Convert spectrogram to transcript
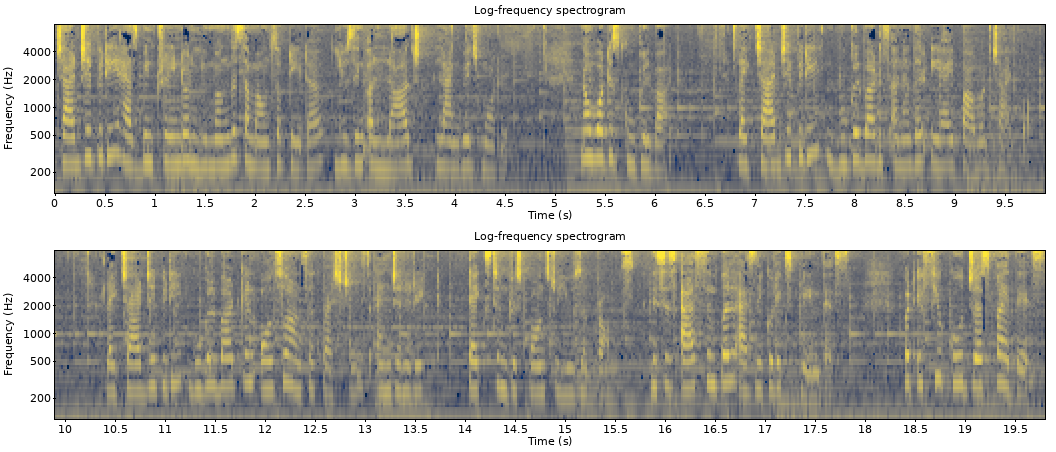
ChatGPT has been trained on humongous amounts of data using a large language model. Now, what is Google Bard? Like ChatGPT, Google Bard is another AI powered chatbot. Like ChatGPT, Google Bard can also answer questions and generate text in response to user prompts. This is as simple as we could explain this. But if you go just by this,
